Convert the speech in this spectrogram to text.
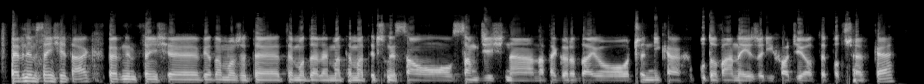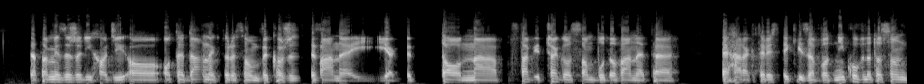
w pewnym sensie tak, w pewnym sensie wiadomo, że te, te modele matematyczne są, są gdzieś na, na tego rodzaju czynnikach budowane, jeżeli chodzi o tę podszewkę. Natomiast jeżeli chodzi o, o te dane, które są wykorzystywane i jakby to na podstawie czego są budowane te, te charakterystyki zawodników, no to są,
